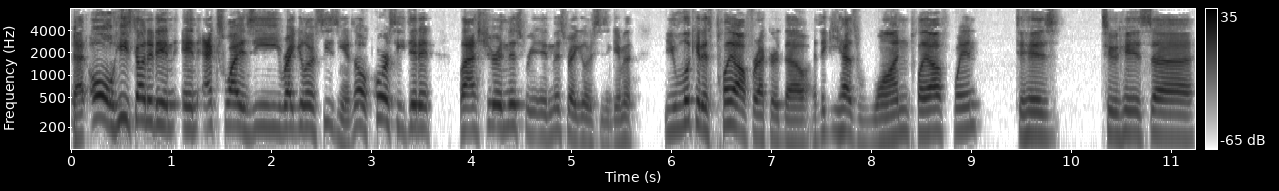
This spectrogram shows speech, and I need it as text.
that oh he's done it in in XYZ regular season games. Oh, of course he did it last year in this re- in this regular season game. You look at his playoff record though. I think he has one playoff win to his to his uh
